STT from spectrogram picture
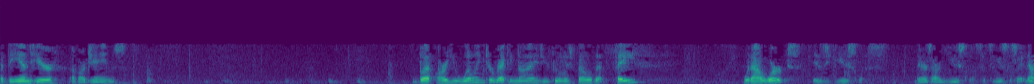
at the end here of our James. But are you willing to recognize, you foolish fellow, that faith without works is useless? There's our useless. It's useless. Now,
